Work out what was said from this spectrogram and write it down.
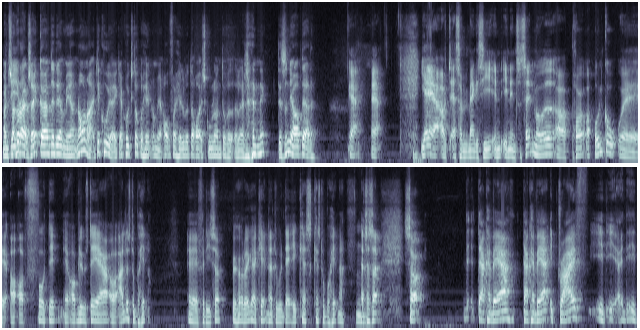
Men Og så det- kan du altså ikke gøre det der mere. Nå nej, det kunne jeg ikke. Jeg kunne ikke stå på hænder mere. Af for helvede, der røg skulderen, du ved, eller et eller andet, ikke? Det er sådan, jeg opdager det. Ja, ja. Ja, ja, og altså man kan sige, en, en interessant måde at prøve at undgå øh, at, at få den øh, oplevelse, det er at aldrig stå på hænder. Øh, fordi så behøver du ikke at erkende, at du i dag ikke kan, kan stå på hænder. Mm. Altså så, så der kan være, der kan være et drive, et, et, et,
